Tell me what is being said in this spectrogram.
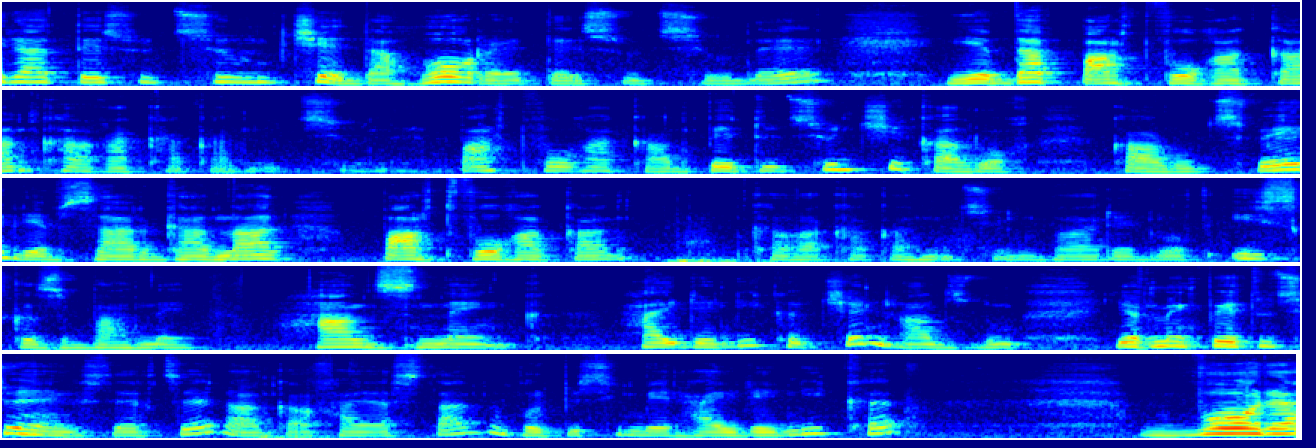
իրատեսություն չէ, դա հորետեսություն է եւ դա պարտվողական քաղաքականություն է։ Պարտվողական պետություն չի կարող կառուցվել եւ զարգանալ պարտվողական քաղաքականություն վարելով։ Ի սկզբանե հանձնենք հայրենիքը չեն հանձնում եւ մենք պետություն ենք ստեղծել անկախ Հայաստանը, որպեսզի մեր հայրենիքը որը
